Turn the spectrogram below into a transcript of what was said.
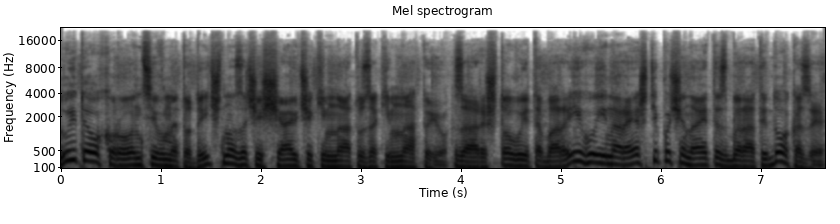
Ліквідуйте охоронців, методично зачищаючи кімнату за кімнатою, заарештовуєте баригу і нарешті починаєте збирати докази.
